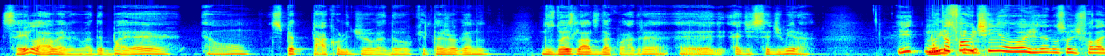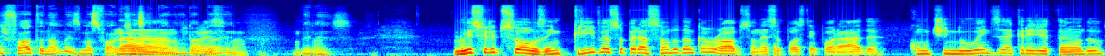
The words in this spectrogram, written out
Sei lá, velho. O Adebayo é, é um espetáculo de jogador que ele tá jogando dos dois lados da quadra. É, é de se admirar. E muita Luiz faltinha Felipe... hoje, né? Não sou de falar de falta, não, mas umas faltinhas não, que deram. Não, não, isso, não. Beleza. Luiz Felipe Souza, incrível a superação do Duncan Robson nessa pós-temporada. Continuem desacreditando.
